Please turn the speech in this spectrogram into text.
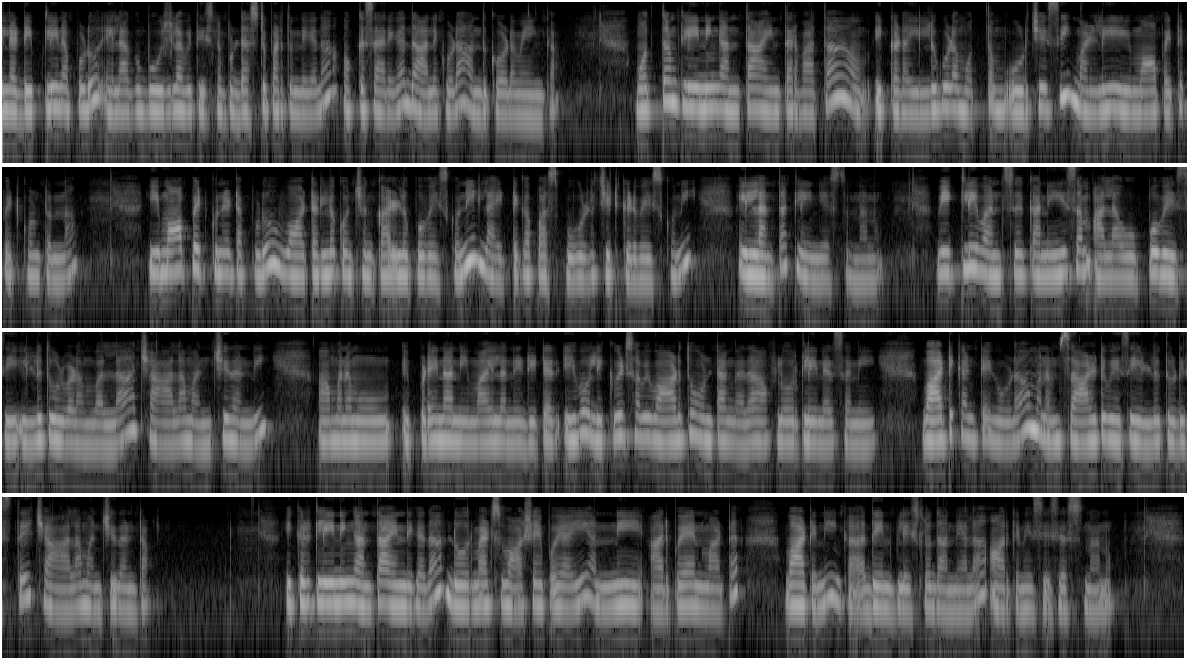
ఇలా డీప్ క్లీన్ అప్పుడు ఎలాగో బూజులు అవి తీసినప్పుడు డస్ట్ పడుతుంది కదా ఒక్కసారిగా దాన్ని కూడా అందుకోవడమే ఇంకా. మొత్తం క్లీనింగ్ అంతా అయిన తర్వాత ఇక్కడ ఇల్లు కూడా మొత్తం ఊడ్చేసి మళ్ళీ మాప్ అయితే పెట్టుకుంటున్నా. ఈ మాప్ పెట్టుకునేటప్పుడు వాటర్లో కొంచెం కళ్ళుప్పు వేసుకొని లైట్గా పసుపు కూడా చిటికెడు వేసుకొని ఇల్లంతా క్లీన్ చేస్తున్నాను. వీక్లీ వన్స్ కనీసం అలా ఉప్పు వేసి ఇల్లు తుడవడం వల్ల చాలా మంచిదండి. మనము ఎప్పుడైనా నిమాయిల్ అని డిటర్ ఏవో లిక్విడ్స్ అవి వాడుతూ ఉంటాం కదా ఫ్లోర్ క్లీనర్స్ అని. వాటికంటే కూడా మనం సాల్ట్ వేసి ఇల్లు తుడిస్తే చాలా మంచిదంట. ఇక్కడ క్లీనింగ్ అంతా అయింది కదా. డోర్ మ్యాట్స్ వాష్ అయిపోయాయి. అన్నీ ఆరిపోయాయి అన్నమాట. వాటిని ఇంకా దేని ప్లేస్లో దాన్ని అలా ఆర్గనైజ్ చేసేస్తున్నాను.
